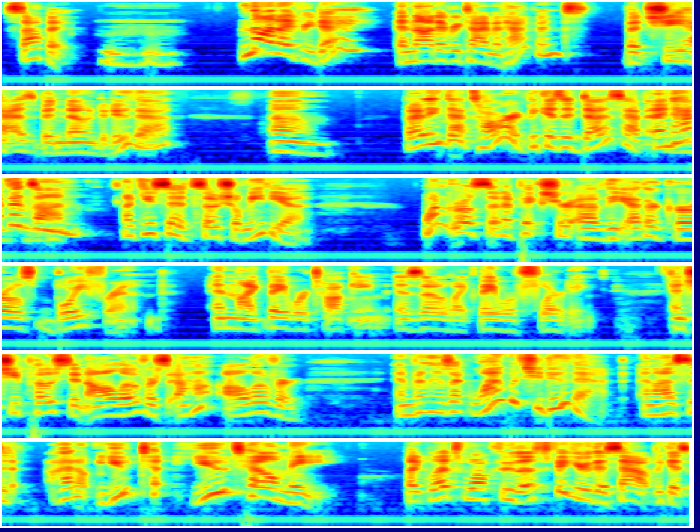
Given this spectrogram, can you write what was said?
Stop it." Mhm. Not every day, and not every time it happens, but she has been known to do that. Um, but I think that's hard because it does happen, and it happens on, like you said, social media. One girl sent a picture of the other girl's boyfriend, and like they were talking as though like they were flirting, and she posted all over, uh huh, all over. And Brinley was like, "Why would she do that?" And I said, "I don't. You te- you tell me. Like, let's walk through. Let's figure this out because."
